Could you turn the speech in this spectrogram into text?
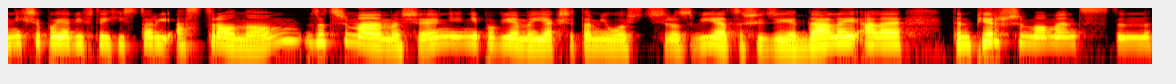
niech się pojawi w tej historii astronom. Zatrzymamy się, nie, nie powiemy, jak się ta miłość rozwija, co się dzieje dalej, ale ten pierwszy moment, ten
